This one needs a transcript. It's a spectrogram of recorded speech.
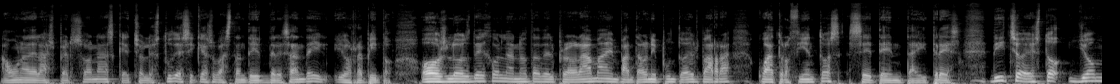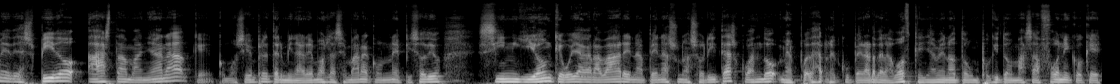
a una de las personas que ha hecho el estudio, así que es bastante interesante y, os repito, os los dejo en la nota del programa en pantaloni.es barra 473. Dicho esto, yo me despido hasta mañana, que como siempre terminaremos la semana con un episodio sin guion que voy a grabar en apenas unas horitas cuando me pueda recuperar de la voz, que ya me noto un poquito más afónico que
